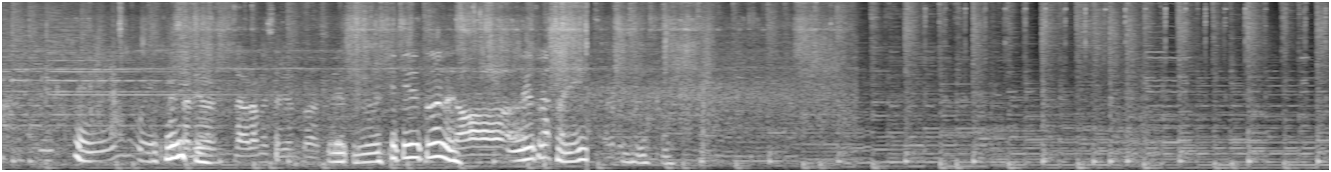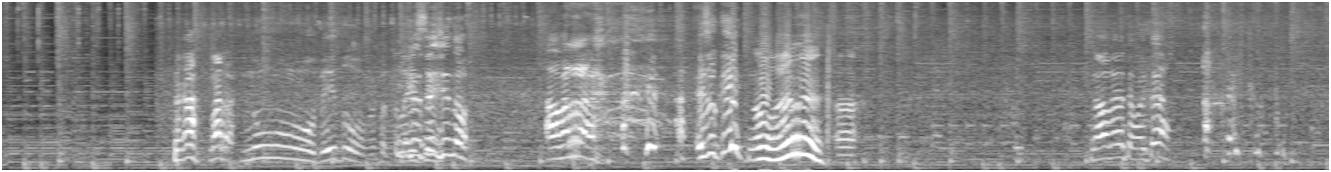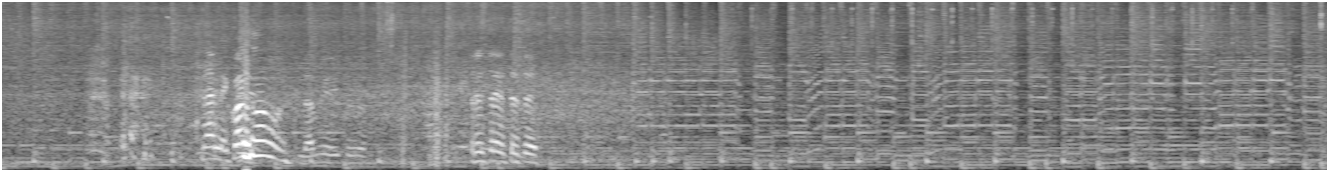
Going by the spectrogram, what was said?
Me salió, la verdad me salieron todas. Es que tiene todas las No. ahí. Acá, barra. No, dedo. Me faltó Yo la estoy S. diciendo a barra. ¿Eso qué? No, barra. Ah. No, espérate, voltea. Dale, ¿cuánto vamos? Dame ahí tú. 3, 3, 3, 3.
